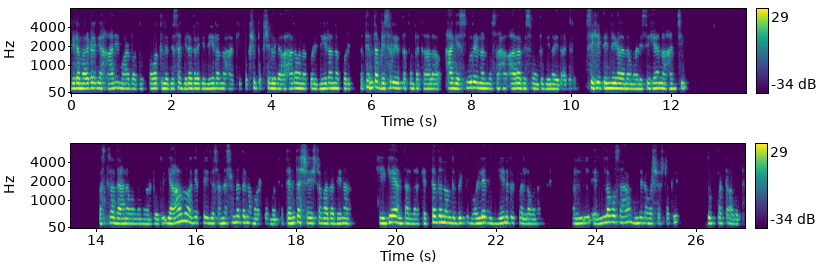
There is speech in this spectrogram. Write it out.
ಗಿಡ ಮರಗಳಿಗೆ ಹಾನಿ ಮಾಡಬಾರ್ದು. ಅವತ್ತಿನ ದಿವಸ ಗಿಡಗಳಿಗೆ ನೀರನ್ನು ಹಾಕಿ, ಪಕ್ಷಿ ಪಕ್ಷಿಗಳಿಗೆ ಆಹಾರವನ್ನ ಕೊಡಿ, ನೀರನ್ನ ಕೊಡಿ. ಅತ್ಯಂತ ಬಿಸಿಲು ಇರ್ತಕ್ಕಂಥ ಕಾಲ. ಹಾಗೆ ಸೂರ್ಯನನ್ನು ಸಹ ಆರಾಧಿಸುವಂತ ದಿನ ಇದಾಗಿದೆ. ಸಿಹಿ ತಿಂಡಿಗಳನ್ನ ಮಾಡಿ, ಸಿಹಿಯನ್ನ ಹಂಚಿ, ವಸ್ತ್ರದಾನವನ್ನ ಮಾಡ್ಬೋದು. ಯಾವುದು ಅಗತ್ಯ ಇದು ಸಣ್ಣ ಸಣ್ಣದನ್ನ ಮಾಡ್ಕೊಂಡ್ ಅತ್ಯಂತ ಶ್ರೇಷ್ಠವಾದ ದಿನ ಹೀಗೆ ಅಂತಲ್ಲ, ಕೆಟ್ಟದನ್ನೊಂದು ಬಿಟ್ಟು ಒಳ್ಳೇದು ಏನು ಬೇಕು ಎಲ್ಲವನ್ನ ಅಲ್ಲಿ ಎಲ್ಲವೂ ಸಹ ಮುಂದಿನ ವರ್ಷಷ್ಟಕ್ಕೆ ದುಪ್ಪಟ್ಟು ಆಗುತ್ತೆ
